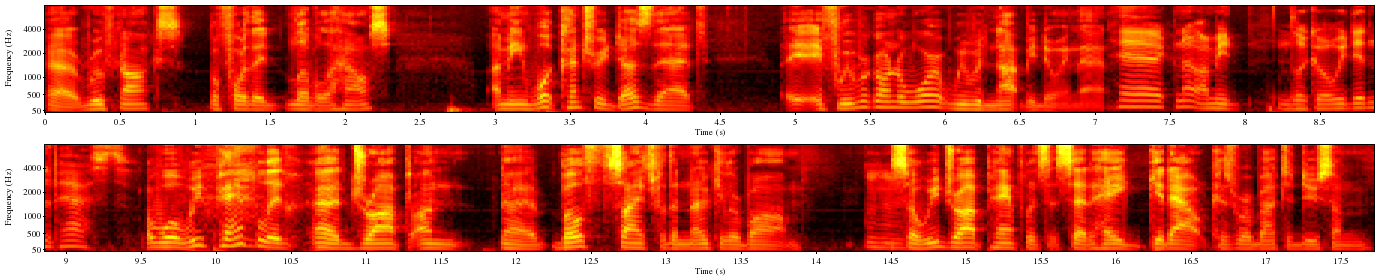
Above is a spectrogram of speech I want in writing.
uh, roof knocks before they level a house. I mean, what country does that? If we were going to war, we would not be doing that. Heck no. I mean, look what we did in the past. Well, we pamphlet uh, dropped on uh, both sides for the nuclear bomb. So we dropped pamphlets that said, "Hey, get out because we're about to do some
